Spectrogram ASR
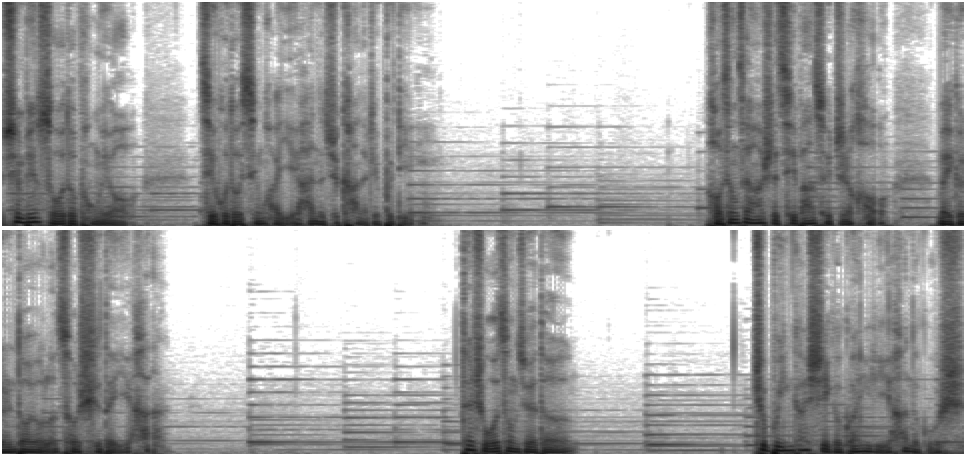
身边所有的朋友，几乎都心怀遗憾的去看了这部电影。好像在二十七八岁之后，每个人都有了错失的遗憾。但是我总觉得，这不应该是一个关于遗憾的故事，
